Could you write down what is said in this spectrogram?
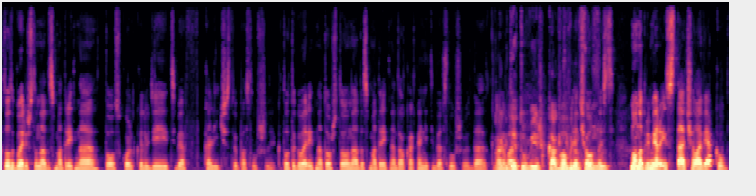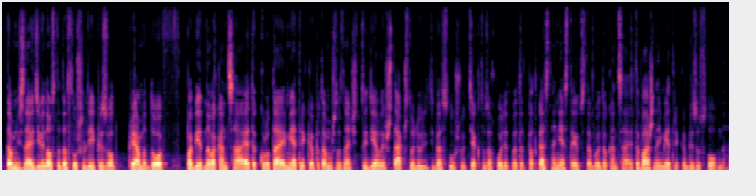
Кто-то говорит, что надо смотреть на то, сколько людей тебя в количестве послушали. Кто-то говорит на то, что надо смотреть на то, как они тебя слушают. Да? а где ты увидишь, как вовлеченность. тебя слушают? Ну, например, из 100 человек, там, не знаю, 90 дослушали эпизод прямо до победного конца. Это крутая метрика, потому что, значит, ты делаешь так, что люди тебя слушают. Те, кто заходит в этот подкаст, они остаются с тобой до конца. Это важная метрика, безусловно.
